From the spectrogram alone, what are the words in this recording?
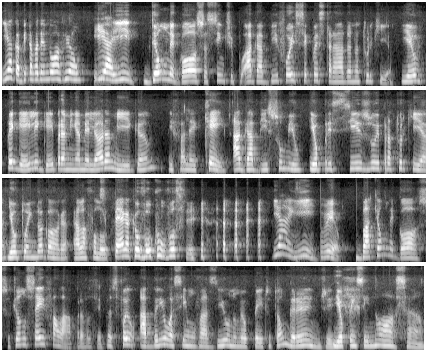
E a Gabi tava dentro de um avião. E aí deu um negócio assim, tipo, a Gabi foi sequestrada na Turquia. E eu peguei, liguei para minha melhor amiga e falei: Kay, a Gabi sumiu. E eu preciso ir pra Turquia. E eu tô indo agora. Ela falou: Pega que eu vou com você. e aí, meu, bateu um negócio que eu não sei falar para você, mas foi abriu assim um vazio no meu peito tão grande e eu pensei, nossa,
